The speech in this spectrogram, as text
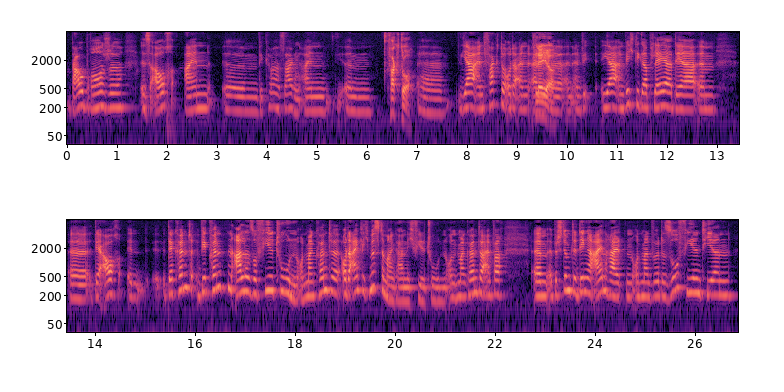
Baubranche ist auch ein, ähm, wie kann man das sagen, ein ähm, Faktor. Äh, ja, ein Faktor oder ein, Player. Ein, äh, ein, ein, ja, ein wichtiger Player, der ähm, äh, der auch, in, der könnte, wir könnten alle so viel tun und man könnte, oder eigentlich müsste man gar nicht viel tun und man könnte einfach ähm, bestimmte Dinge einhalten und man würde so vielen Tieren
